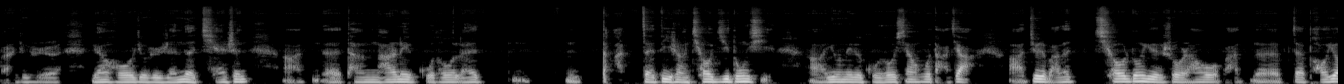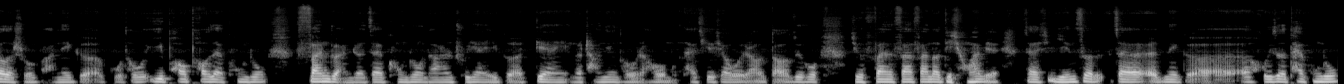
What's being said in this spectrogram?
反正就是猿猴，就是人的前身啊。呃，他拿着那个骨头来，嗯打在地上敲击东西啊，用那个骨头相互打架。啊，就是把它敲东西的时候，然后把呃在咆哮的时候，把那个骨头一抛抛在空中，翻转着在空中，当然出现一个电影的长镜头，然后蒙太奇的效果，然后到最后就翻翻翻到地球外面，在银色的在那个灰色太空中，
